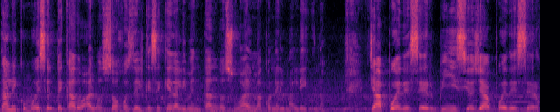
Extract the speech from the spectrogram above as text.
Tal y como es el pecado a los ojos del que se queda alimentando su alma con el maligno. Ya puede ser vicios, ya puede ser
